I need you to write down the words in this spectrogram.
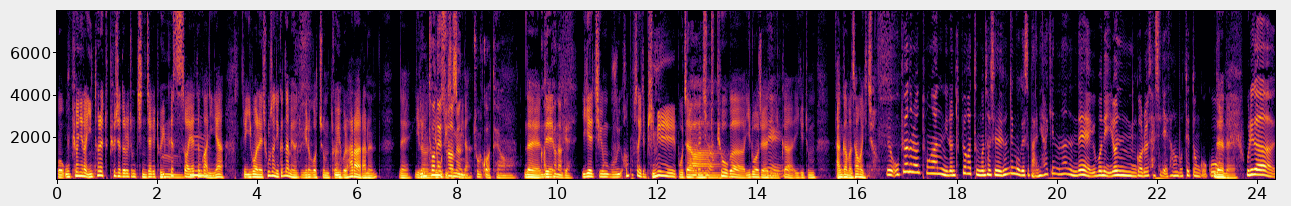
뭐 우편이나 인터넷 투표 제도를 좀 진작에 도입했어야 했던 거 음. 아니냐. 이번에 총선이 끝나면 좀 이런 것 좀 도입을 하라라는 네, 이런 인터넷으로. 하면 좋을 것 같아요. 네, 근데 간편하게. 이게 지금 우리 헌법상 이제 비밀 보장 그렇죠. 투표가 이루어져야 네. 되니까 이게 좀 난감한 상황이죠. 그 우편으로 통한 이런 투표 같은 건 사실 선진국에서 많이 하기는 하는데 이번에 이런 거를 사실 예상을 못했던 거고 네네. 우리가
